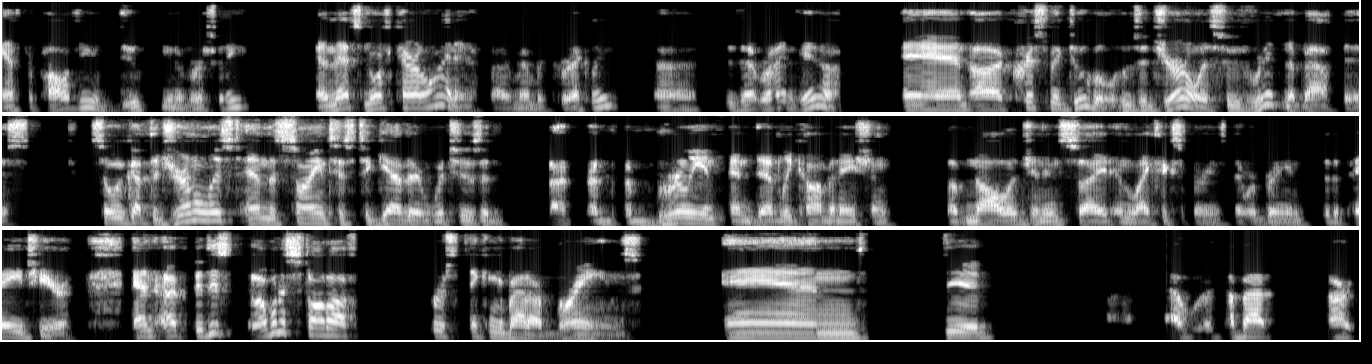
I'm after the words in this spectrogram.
Anthropology at Duke University. And that's North Carolina, if I remember correctly. Uh, is that right? Yeah. And uh, Chris McDougall, who's a journalist who's written about this. So we've got the journalist and the scientist together, which is a, a, a brilliant and deadly combination of knowledge and insight and life experience that we're bringing to the page here. And uh, this, I want to start off first thinking about our brains and did uh, about our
